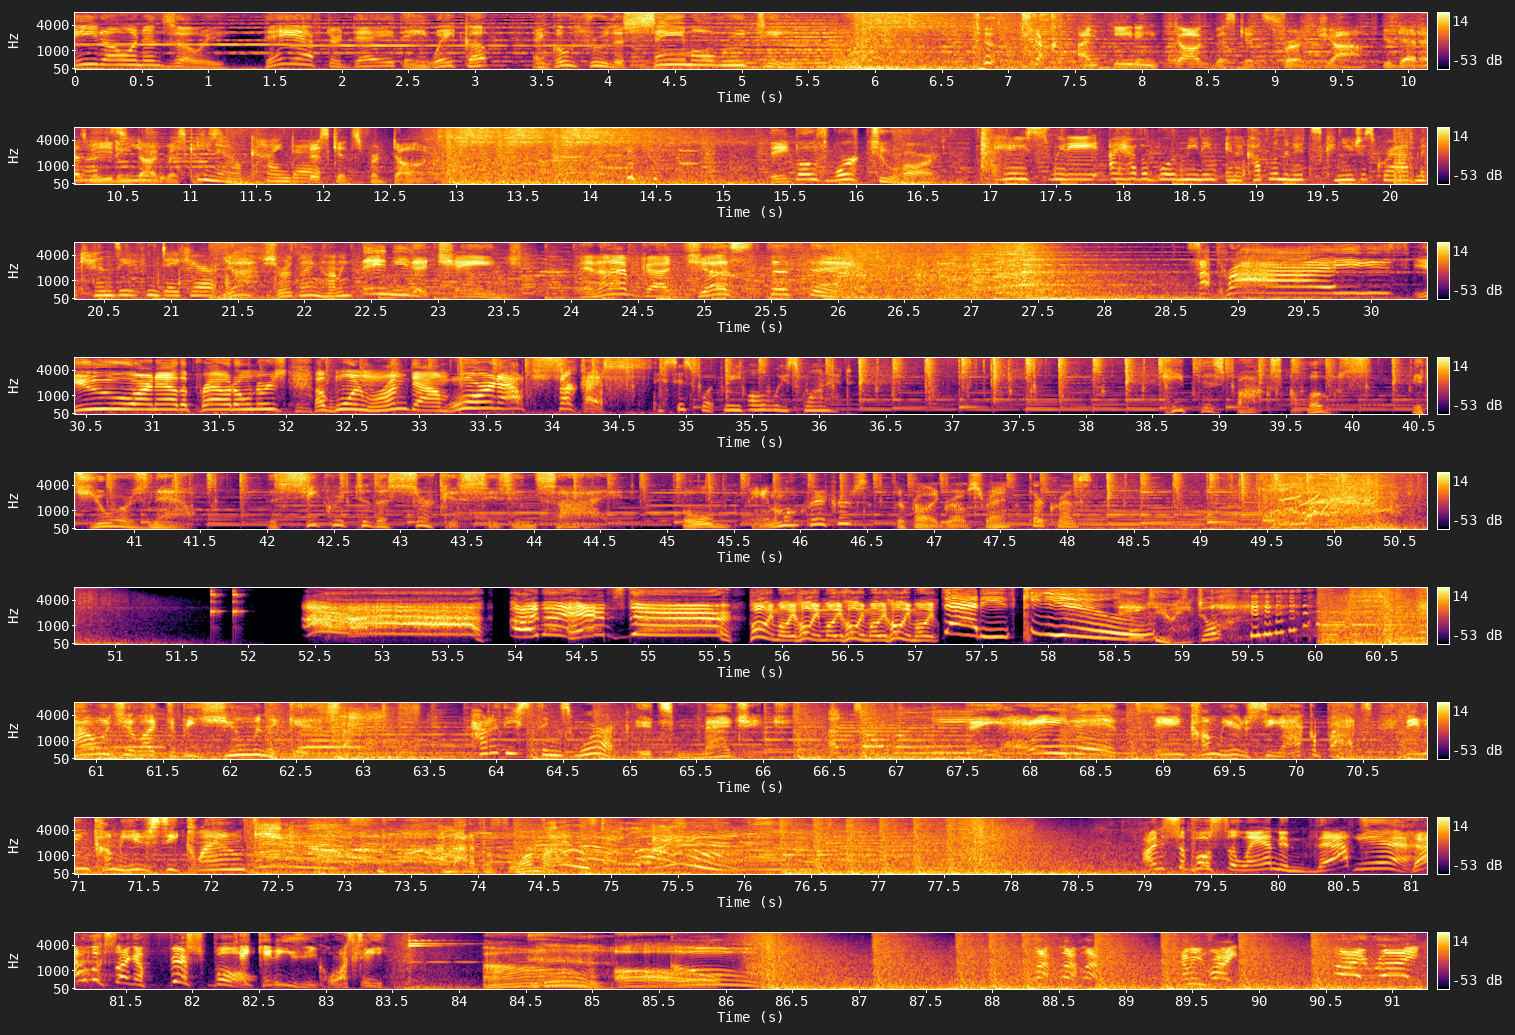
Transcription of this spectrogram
Meet Owen and Zoe. Day after day, they wake up and go through the same old routine. I'm eating dog biscuits for a job. Your dad has me eating you, dog biscuits. You know, kinda. Biscuits for dogs. They both work too hard. Hey, sweetie, I have a board meeting in a couple of minutes. Can you just grab Mackenzie from daycare? Yeah, sure thing, honey. They need a change. And I've got just the thing. Surprise! You are now the proud owners of one rundown, worn out circus. This is what we always wanted. Keep this box close. It's yours now. The secret to the circus is inside. Old animal crackers? They're probably gross, right? They're gross. Ah! I'm a hamster! Holy moly, holy moly, holy moly, holy moly. Daddy's cute. Thank you, Angel. How would you like to be human again? How do these things work? It's magic. I don't believe They hate it. They didn't come here to see acrobats. They didn't come here to see clowns. animals. I'm not a performer. Animals, Daddy, animals. I'm supposed to land in that? Yeah. That looks like a fishbowl. Take it easy, horsey. Oh. Oh. Left, left. Right. My right.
